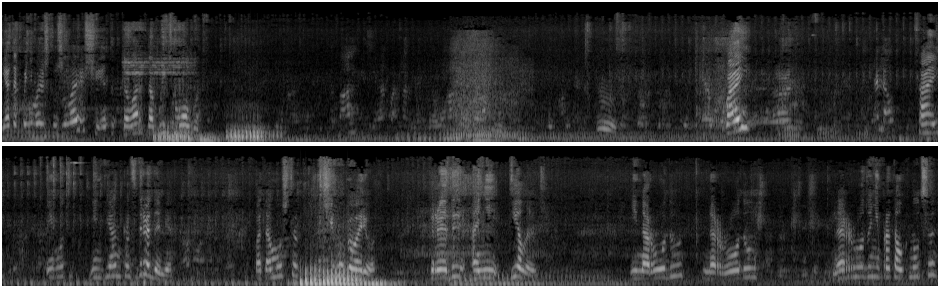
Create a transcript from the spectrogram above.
я так понимаю, что желающие этот товар добыть могут. Бай. Хай. И вот индианка с дредами. Потому что, к чему говорю, дреды они делают. И народу, народу, народу не протолкнуться.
